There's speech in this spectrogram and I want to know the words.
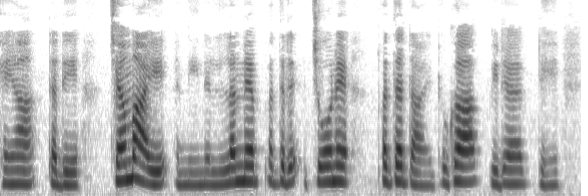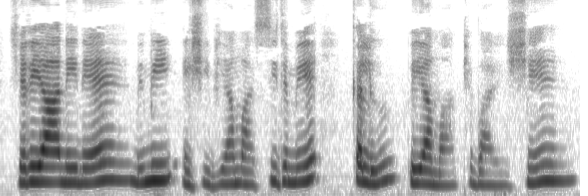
ခံရတတ်တယ်ကျမ်းမာရေးအနေနဲ့လက်နဲ့ပတ်သက်တဲ့အကျော်နဲ့ပတ်သက်တာဒုက္ခပေးတတ်တယ်ရရယာအနေနဲ့မိမိအိမ်ရှိဖျားမှာစီတမင်ကလူပေးရမှာဖြစ်ပါတယ်ရှင်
